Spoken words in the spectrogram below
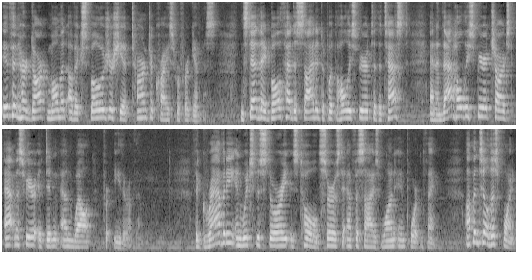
if in her dark moment of exposure she had turned to Christ for forgiveness. Instead, they both had decided to put the Holy Spirit to the test, and in that Holy Spirit charged atmosphere, it didn't end well for either of them. The gravity in which this story is told serves to emphasize one important thing. Up until this point,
